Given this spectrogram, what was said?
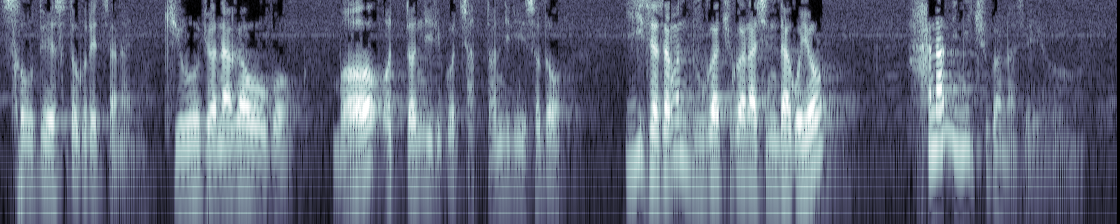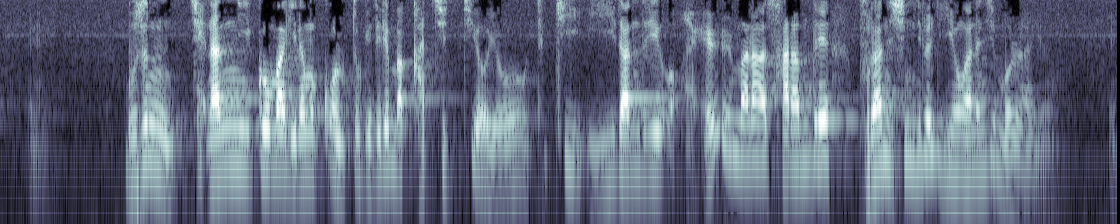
서우두에서도 그랬잖아요. 기후 변화가 오고 뭐 어떤 일이고 저떤 일이 있어도 이 세상은 누가 주관하신다고요? 하나님이 주관하세요. 예. 무슨 재난이 있고 막 이러면 꼴뚜기들이 막 같이 뛰어요. 특히 이단들이 얼마나 사람들의 불안 심리를 이용하는지 몰라요. 예.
